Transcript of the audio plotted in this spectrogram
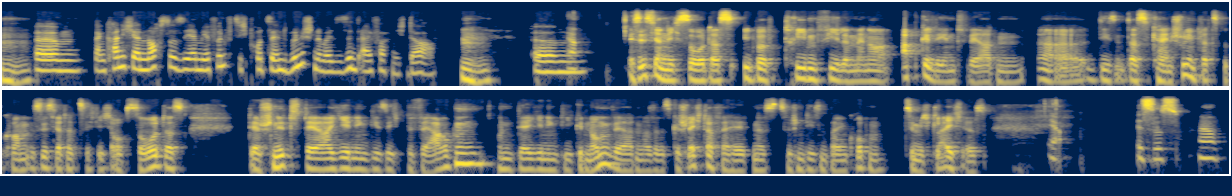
mhm. ähm, dann kann ich ja noch so sehr mir 50 Prozent wünschen, aber sie sind einfach nicht da. Mhm. Ähm, ja. Es ist ja nicht so, dass übertrieben viele Männer abgelehnt werden, äh, die, dass sie keinen Studienplatz bekommen. Es ist ja tatsächlich auch so, dass der Schnitt derjenigen, die sich bewerben und derjenigen, die genommen werden, also das Geschlechterverhältnis zwischen diesen beiden Gruppen ziemlich gleich ist. Ja, ist es, ja.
